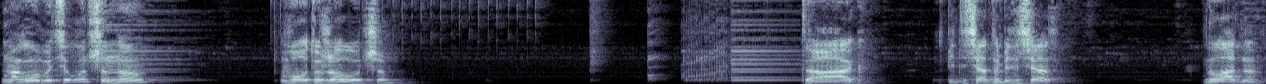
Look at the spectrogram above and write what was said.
Могло быть и лучше, но... Вот уже лучше. Так. 50 на 50. Ну ладно,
